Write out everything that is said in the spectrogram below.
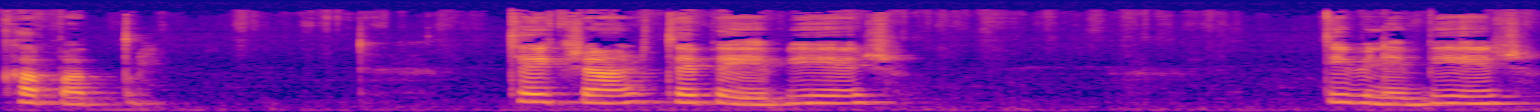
kapattım. Tekrar tepeye bir. Dibine bir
